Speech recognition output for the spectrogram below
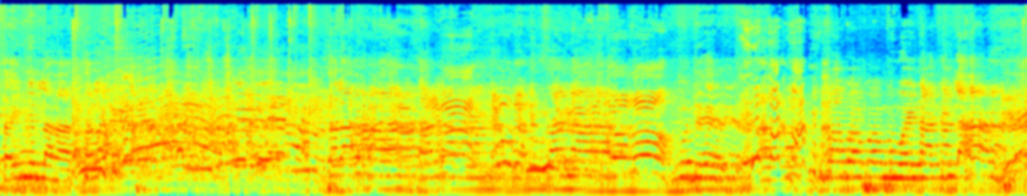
Sa inyong lahat. Salamat. Sana good health. Mababa ang buhay natin lahat.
